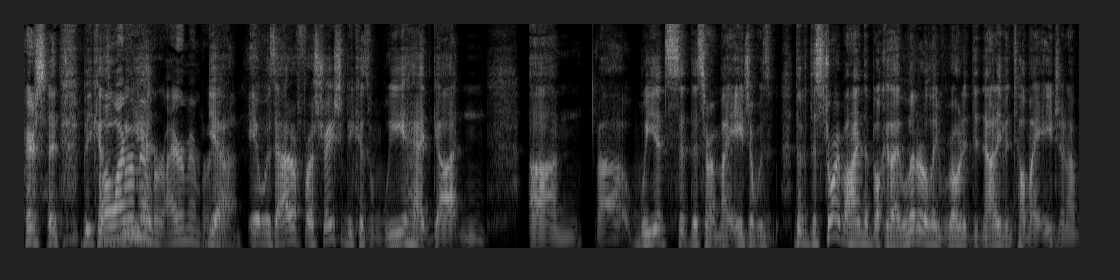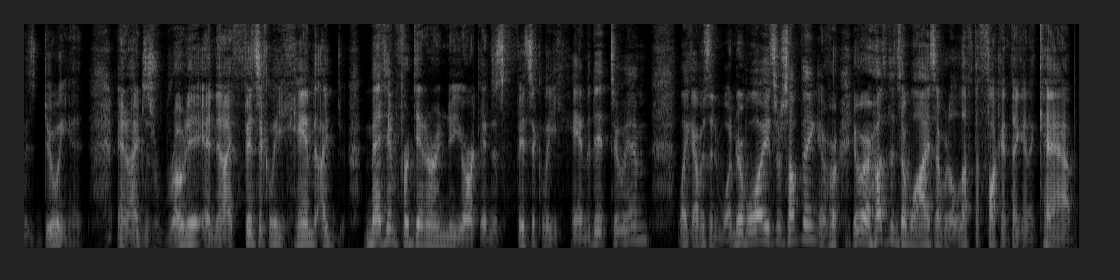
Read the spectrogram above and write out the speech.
because Oh, I we had- remember. I remember. yeah, it was out of frustration because we had gotten, um, uh, we had said this around. My agent was the, the story behind the book is I literally wrote it, did not even tell my agent I was doing it, and I just wrote it, and then I physically hand I met him for dinner in New York and just physically handed it to him like I was in Wonder Boys or something. If, if we were husbands and wives, I would have left the fucking thing in a cab.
